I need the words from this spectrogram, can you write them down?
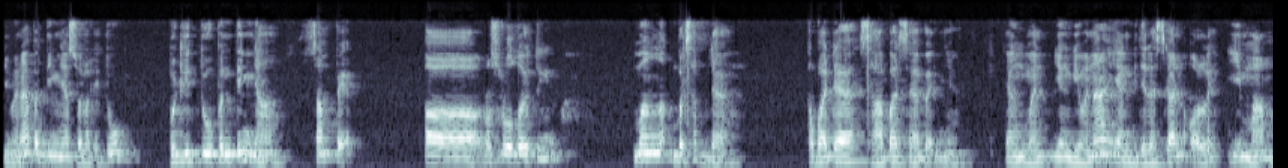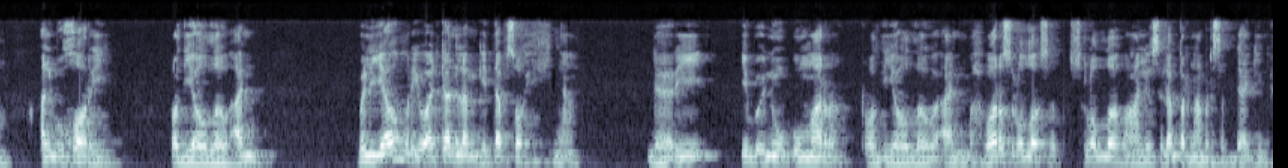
di mana pentingnya sholat itu? Begitu pentingnya sampai uh, Rasulullah itu bersabda kepada sahabat-sahabatnya yang yang di mana yang dijelaskan oleh Imam Al Bukhari radhiyallahu an beliau meriwayatkan dalam kitab Sohihnya dari Ibnu Umar radhiyallahu an bahwa Rasulullah shallallahu alaihi wasallam pernah bersabda gini.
